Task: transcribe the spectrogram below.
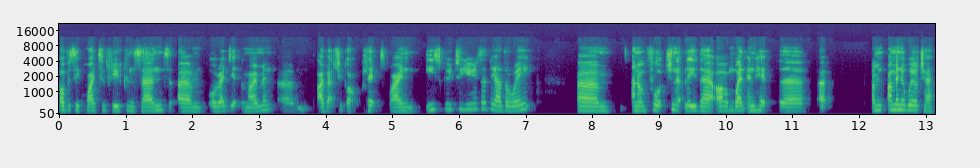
obviously quite a few concerns um, already at the moment. Um, I've actually got clipped by an e-scooter user the other week. Um, and unfortunately their arm went and hit the, uh, I'm, I'm in a wheelchair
